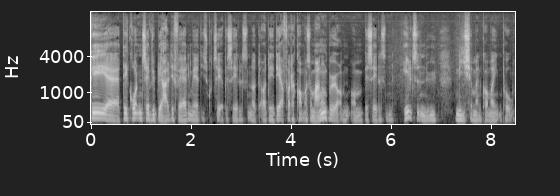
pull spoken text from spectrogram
Det er, det er grunden til, at vi bliver aldrig færdige med at diskutere besættelsen, og, og det er derfor, der kommer så mange bøger om, om besættelsen. Hele tiden nye nischer, man kommer ind på.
